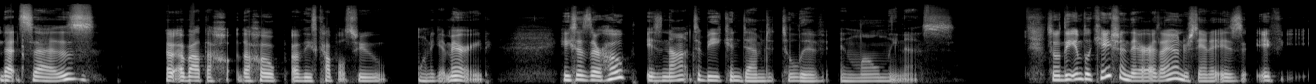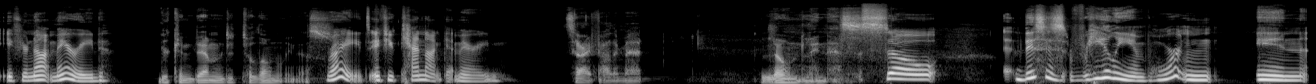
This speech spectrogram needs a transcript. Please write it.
that says about the the hope of these couples who want to get married. He says their hope is not to be condemned to live in loneliness. So the implication there, as I understand it, is if if you're not married, You're condemned to loneliness. right? If you cannot get married, Sorry, Father Matt. Loneliness. So this is really important in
